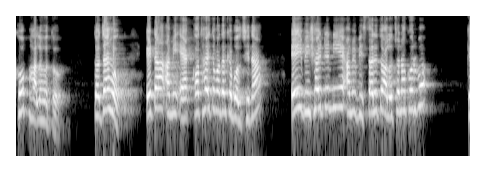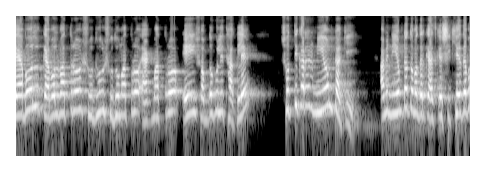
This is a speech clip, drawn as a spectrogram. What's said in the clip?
খুব ভালো হতো। তো যাই হোক, এটা আমি এক কথাই তোমাদেরকে বলছি না। এই বিষয়টি নিয়ে আমি বিস্তারিত আলোচনা করব। কেবল, কেবলমাত্র, শুধু, শুধুমাত্র, একমাত্র এই শব্দগুলি থাকলে সত্যিকারের নিয়মটা কি? আমি নিয়মটা তোমাদেরকে আজকে শিখিয়ে দেব।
